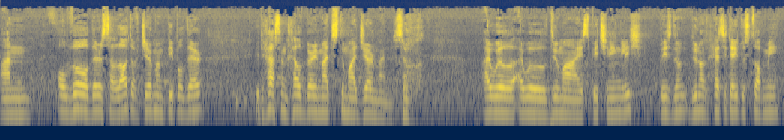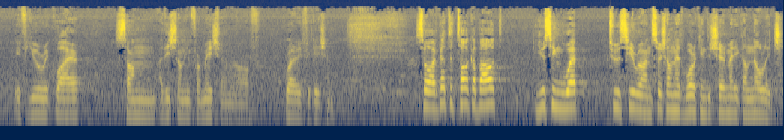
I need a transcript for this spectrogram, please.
And although there's a lot of German people there, it hasn't helped very much to my German. So I will, I will do my speech in English. Please do, do not hesitate to stop me if you require some additional information or clarification. So I've got to talk about using Web 2.0 and social networking to share medical knowledge.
